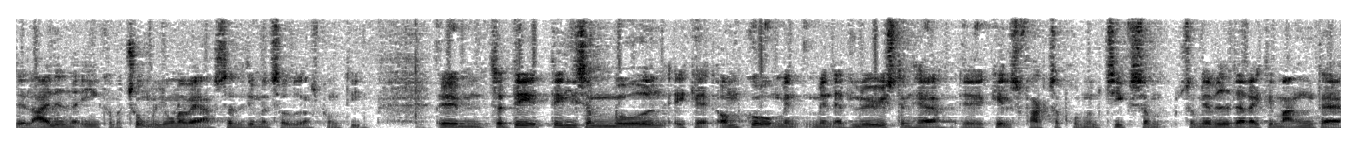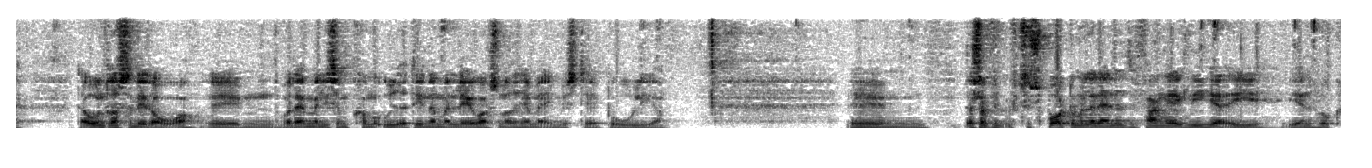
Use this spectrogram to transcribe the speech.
øh, lejligheden er 1,2 millioner værd, så er det det, man tager udgangspunkt i. Øhm, så det, det er ligesom måden, ikke at omgå, men, men at løse den her øh, gældsfaktorproblematik, som, som jeg ved, der er rigtig mange, der, der undrer sig lidt over, øh, hvordan man ligesom kommer ud af det, når man laver sådan noget her med at investere i boliger. Øhm, og så spurgte du mig noget andet, det fanger jeg ikke lige her i, i en hug.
